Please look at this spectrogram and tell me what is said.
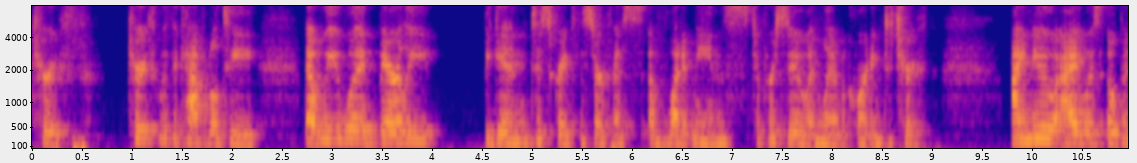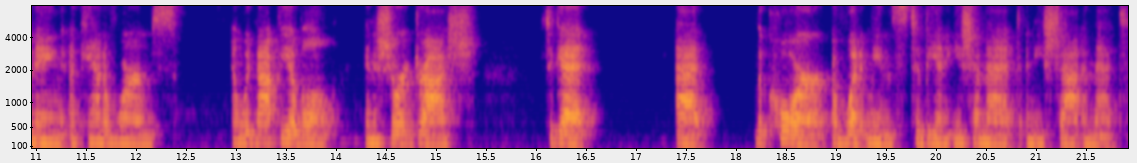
truth, truth with a capital T, that we would barely begin to scrape the surface of what it means to pursue and live according to truth. I knew I was opening a can of worms and would not be able, in a short drash, to get at the core of what it means to be an Isha Emet, an Isha Emet.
